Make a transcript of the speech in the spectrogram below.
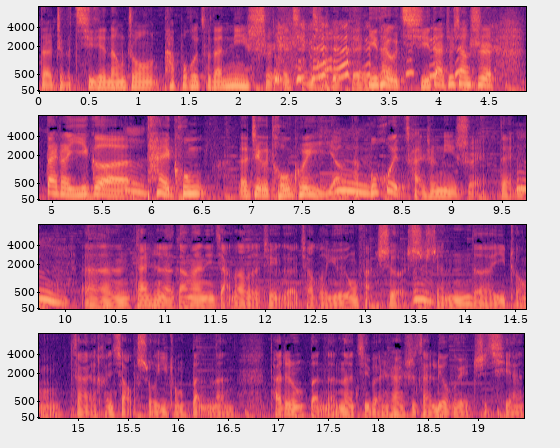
的这个期间当中，它不会存在溺水的情况，对，因为它有脐带，就像是戴上一个太空呃这个头盔一样，它不会产生溺水。对，嗯嗯，但是呢，刚刚你讲到的这个叫做游泳反射，是人的一种在很小的时候一种本能。它这种本能呢，基本上是在六个月之前，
